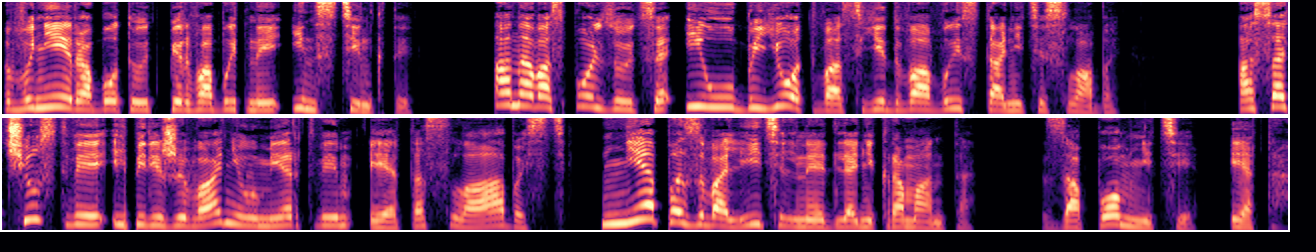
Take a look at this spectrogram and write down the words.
В ней работают первобытные инстинкты. Она воспользуется и убьет вас, едва вы станете слабы. А сочувствие и переживание у мертвым — это слабость, непозволительная для некроманта. Запомните это.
